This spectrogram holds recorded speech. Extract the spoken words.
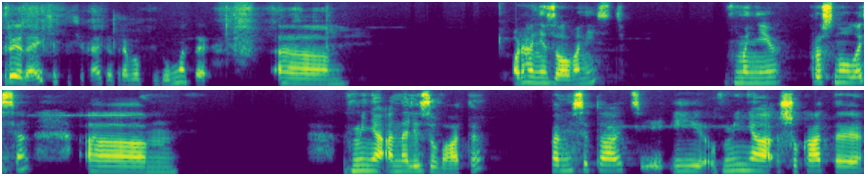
Три речі, почекайте, треба подумати. Е, організованість в мені проснулася. Вміння аналізувати певні ситуації і вміння шукати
